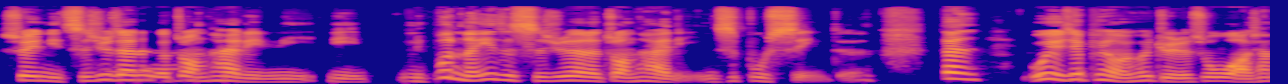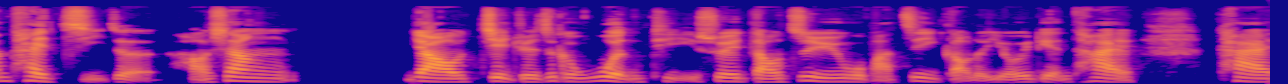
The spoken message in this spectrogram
所以你持续在那个状态里，你你你不能一直持续在那状态里，你是不行的。但我有些朋友会觉得说，我好像太急着，好像要解决这个问题，所以导致于我把自己搞得有一点太太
